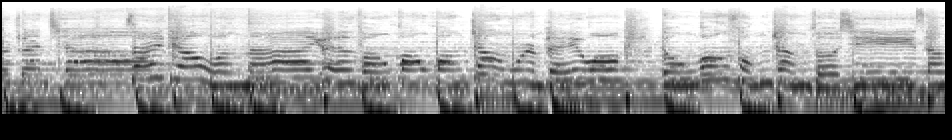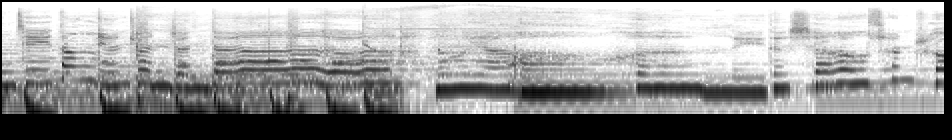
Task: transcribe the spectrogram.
的转角，再眺望那远方，慌慌张无人陪我。东望风长作西藏，起当年纯真的模样。黄昏里的小村庄，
